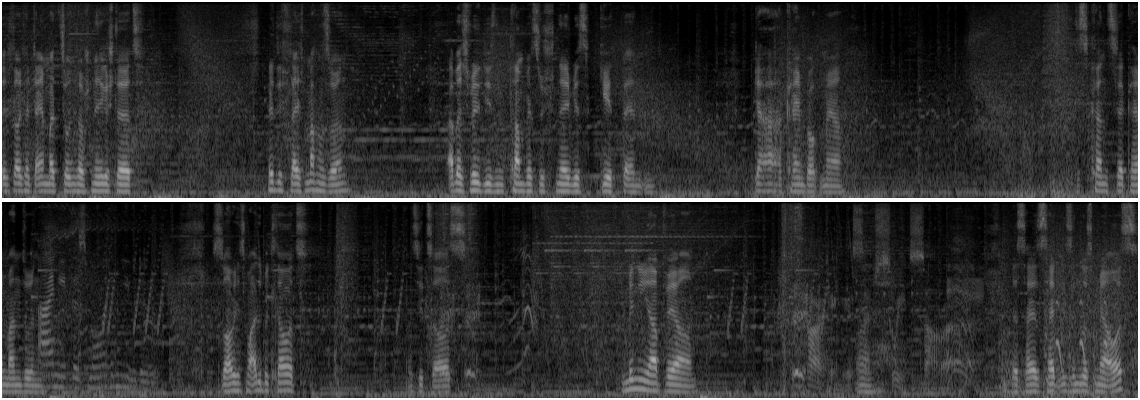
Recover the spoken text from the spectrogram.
Ich glaube, ich habe die Animation nicht auf schnell gestellt. Hätte ich vielleicht machen sollen. Aber ich will diesen Kampf jetzt so schnell wie es geht beenden. Ja, kein Bock mehr. Das kann es ja than you do. So habe ich jetzt mal alle beklaut. Das sieht so aus. Mini-Abwehr. Das heißt, es hält nicht sinnlos mehr aus.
